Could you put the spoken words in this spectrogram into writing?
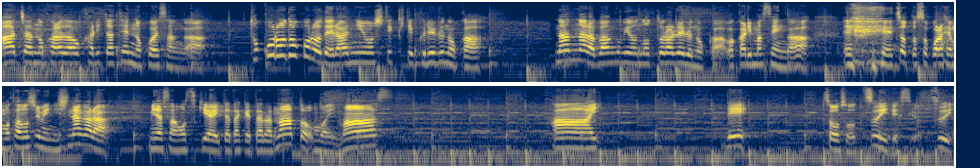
あーちゃんの体を借りた天の声さんがところどころで乱入をしてきてくれるのかなんなら番組を乗っ取られるのか分かりませんが、えー、ちょっとそこら辺も楽しみにしながら皆さんお付き合いいただけたらなと思います。はい。でそうそうついですよつい。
